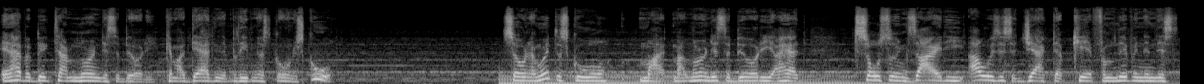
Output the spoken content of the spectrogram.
And I have a big time learning disability because my dad didn't believe in us going to school. So when I went to school, my, my learning disability, I had social anxiety. I was just a jacked up kid from living in this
